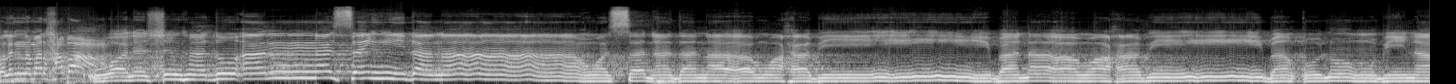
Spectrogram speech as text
বলেন আমার হাবা ওয়ালা শাহাদু আন سيدنا وسندنا وحبيبنا وحبيب قلوبنا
